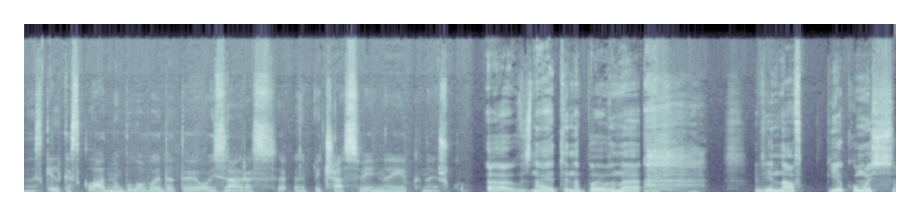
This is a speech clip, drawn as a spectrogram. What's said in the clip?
Наскільки складно було видати ось зараз е, під час війни книжку? Е, Ви знаєте, напевне, війна в якомусь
